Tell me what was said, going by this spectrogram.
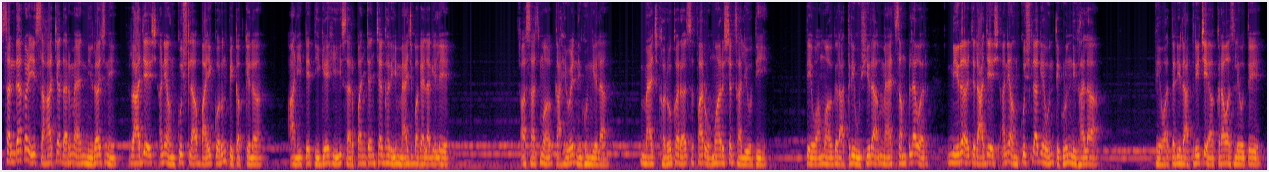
संध्याकाळी सहाच्या दरम्यान नीरजने राजेश आणि अंकुशला बाईकवरून पिकअप केलं. आणि ते तिघेही सरपंचांच्या घरी मॅच बघायला गेले. असाच मग काही वेळ निघून गेला. मॅच खरोखरच फार रोमहर्षक झाली होती. तेव्हा मग रात्री उशिरा मॅच संपल्यावर नीरज राजेश आणि अंकुशला घेऊन तिकडून निघाला. तेव्हा तरी रात्रीचे अकरा वाजले होते.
